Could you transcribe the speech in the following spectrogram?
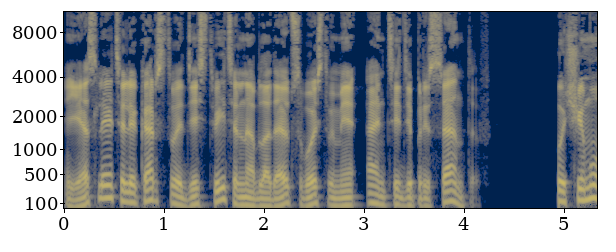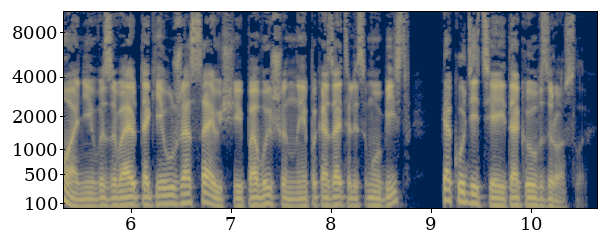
Если эти лекарства действительно обладают свойствами антидепрессантов, почему они вызывают такие ужасающие повышенные показатели самоубийств как у детей, так и у взрослых?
